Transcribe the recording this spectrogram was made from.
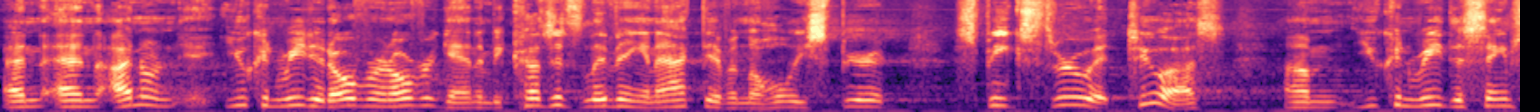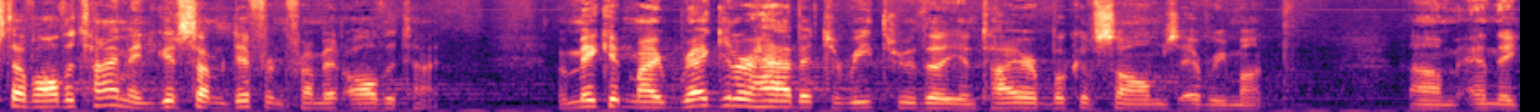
And and I don't. You can read it over and over again, and because it's living and active, and the Holy Spirit speaks through it to us, um, you can read the same stuff all the time, and you get something different from it all the time. I make it my regular habit to read through the entire book of Psalms every month. Um, and they,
